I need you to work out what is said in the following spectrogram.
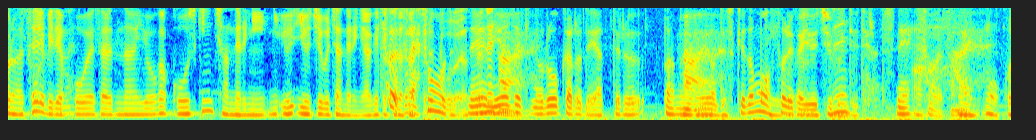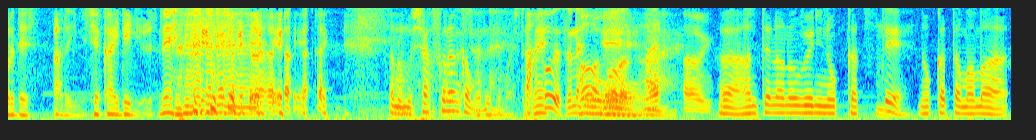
これはテレビで放映された内容が公式にチャンネルに、ユ YouTube チャンネルに上げてくださってそうですね。宮崎のローカルでやってる番組のようですけども、はいそれが YouTube に出てるんですね。あそうですはいね。もうこれです。ある意味世界デビューですね。あの、シャフなんかも出てましたね。あそうですね。アンテナの上に乗っかって、乗っかったまま、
